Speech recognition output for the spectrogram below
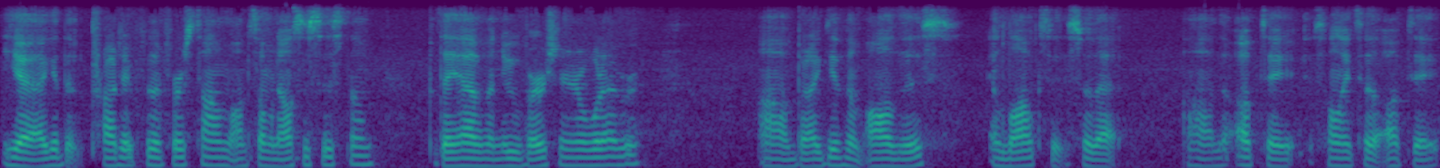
yeah, I get the project for the first time on someone else's system, but they have a new version or whatever, um, but I give them all this, it locks it so that uh, the update is only to the update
